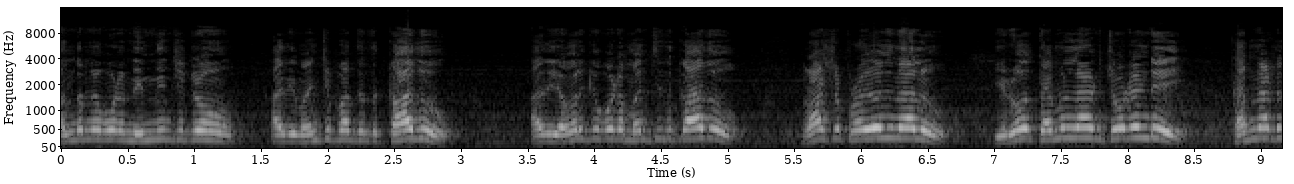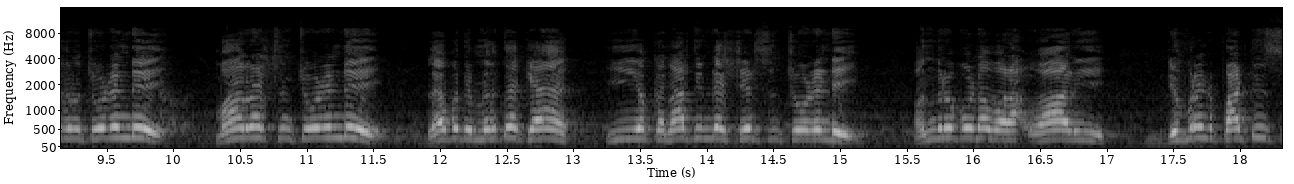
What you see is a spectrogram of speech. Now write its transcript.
అందరిని కూడా నిందించటం అది మంచి పద్ధతి కాదు. అది ఎవరికి కూడా మంచిది కాదు. రాష్ట్ర ప్రయోజనాలు. ఈరోజు తమిళనాడు చూడండి కర్ణాటకను చూడండి మహారాష్ట్రను చూడండి లేకపోతే మిగతా క్యా ఈ యొక్క నార్త్ ఇండియా స్టేట్స్ని చూడండి. అందరూ కూడా వారి డిఫరెంట్ పార్టీస్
